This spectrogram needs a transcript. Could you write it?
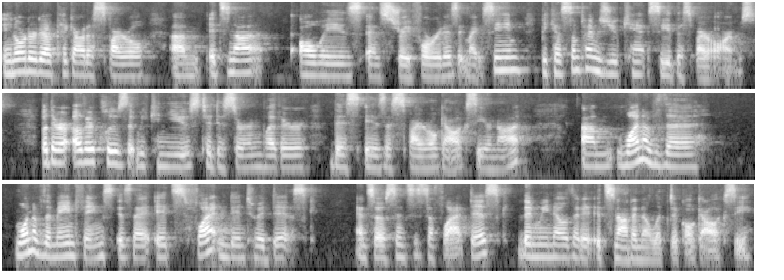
in order to pick out a spiral, um, it's not always as straightforward as it might seem because sometimes you can't see the spiral arms. But there are other clues that we can use to discern whether this is a spiral galaxy or not. Um, one of the one of the main things is that it's flattened into a disk. And so since it's a flat disk, then we know that it, it's not an elliptical galaxy.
